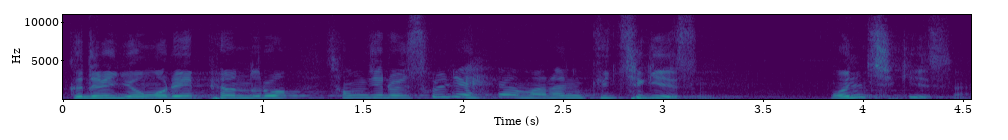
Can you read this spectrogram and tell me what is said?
그들 용어의 표현으로 성지를 순례해야만 하는 규칙이 있습니다. 원칙이 있어요.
